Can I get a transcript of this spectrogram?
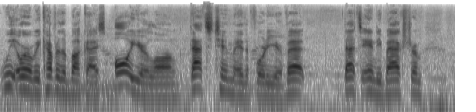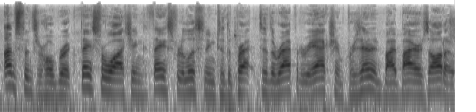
We, where we cover the Buckeyes all year long. That's Tim May, the 40-year vet. That's Andy Backstrom. I'm Spencer Holbrook. Thanks for watching. Thanks for listening to the to the Rapid Reaction presented by Buyers Auto.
